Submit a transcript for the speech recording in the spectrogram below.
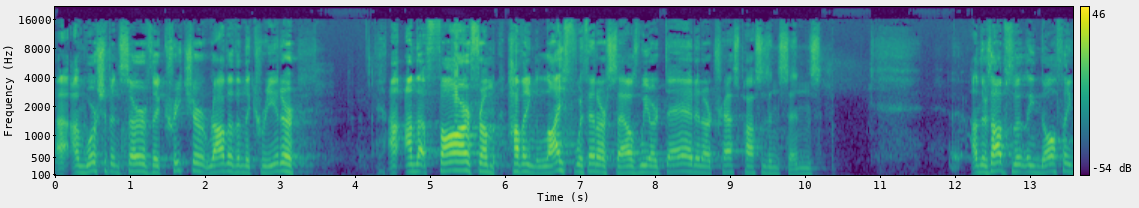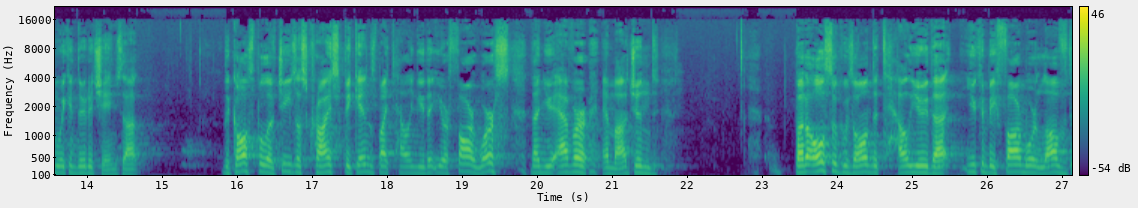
uh, and worship and serve the creature rather than the Creator and that far from having life within ourselves, we are dead in our trespasses and sins. And there's absolutely nothing we can do to change that. The gospel of Jesus Christ begins by telling you that you're far worse than you ever imagined. But it also goes on to tell you that you can be far more loved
